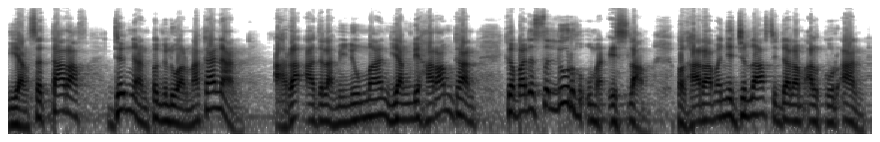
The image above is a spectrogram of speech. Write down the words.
yang setaraf dengan pengeluar makanan? Arak adalah minuman yang diharamkan kepada seluruh umat Islam. Pengharamannya jelas di dalam Al-Quran.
